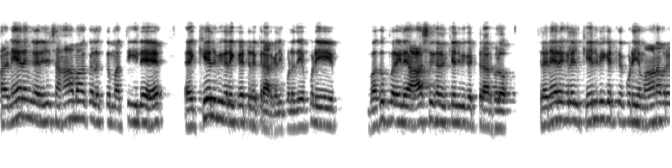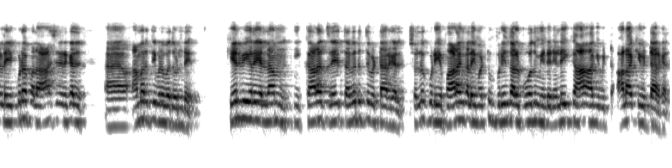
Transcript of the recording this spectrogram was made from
பல நேரங்களில் சஹாபாக்களுக்கு மத்தியிலே கேள்விகளை கேட்டிருக்கிறார்கள். இப்பொழுது எப்படி வகுப்பறையிலே ஆசிரியர்கள் கேள்வி கேட்கிறார்களோ? சில நேரங்களில் கேள்வி கேட்கக்கூடிய மாணவர்களை கூட பல ஆசிரியர்கள் அஹ், அமர்த்தி விடுவதுண்டு. கேள்விகளை எல்லாம் இக்காலத்திலே தவிர்த்து விட்டார்கள். சொல்லக்கூடிய பாடங்களை மட்டும் புரிந்தால் போதும் என்ற நிலைக்கு ஆகிவிட்டு ஆளாக்கி விட்டார்கள்.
